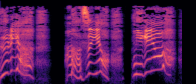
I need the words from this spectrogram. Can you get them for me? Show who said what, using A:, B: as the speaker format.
A: ルリアまずいよ。逃げよう。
